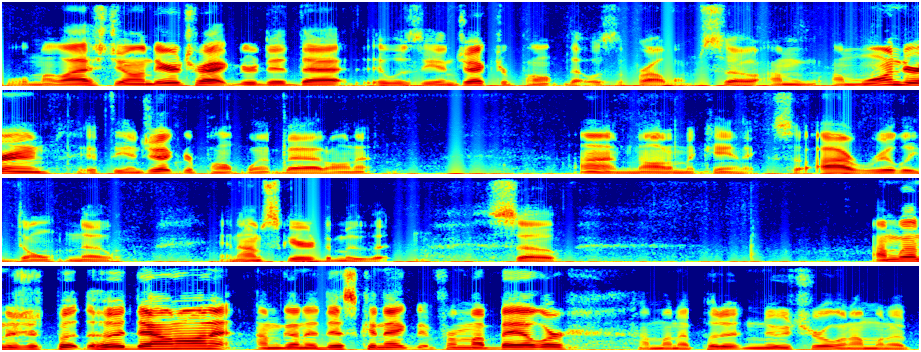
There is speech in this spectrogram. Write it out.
Well, my last John Deere tractor did that. It was the injector pump that was the problem. So I'm I'm wondering if the injector pump went bad on it. I am not a mechanic, so I really don't know, and I'm scared to move it. So I'm going to just put the hood down on it. I'm going to disconnect it from my baler. I'm going to put it in neutral and I'm going to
